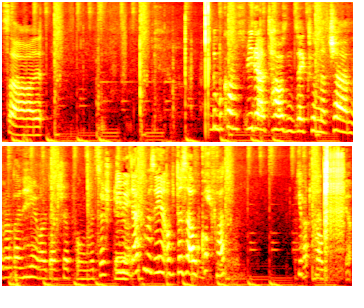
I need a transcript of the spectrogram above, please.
Zahl. Du bekommst wieder 1600 Schaden und ein Herold der Schöpfung wird zerstört. darf ich mal sehen, ob das auch Kopf hat? Das hat Gibt Kopf. Ja.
